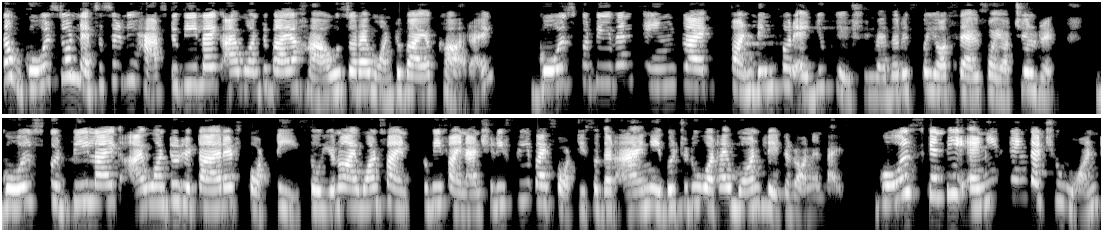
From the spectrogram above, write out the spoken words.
Now, goals don't necessarily have to be like, I want to buy a house or I want to buy a car, right? Goals could be even things like funding for education, whether it's for yourself or your children. Goals could be like, I want to retire at 40. So, you know, I want fin- to be financially free by 40 so that I'm able to do what I want later on in life. Goals can be anything that you want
